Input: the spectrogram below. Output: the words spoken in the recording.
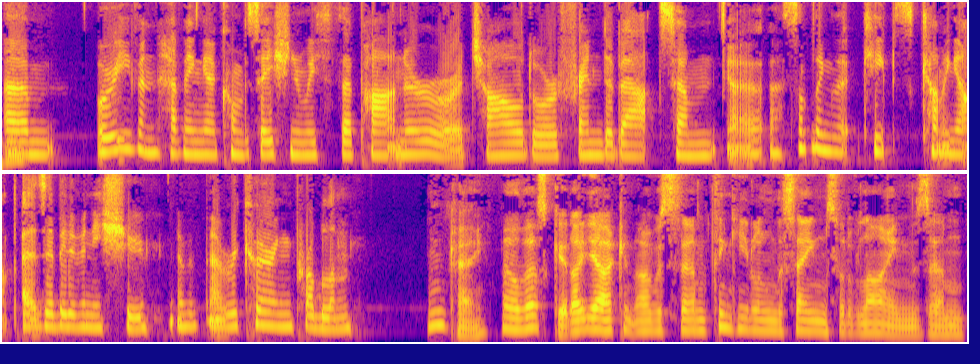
Um, or even having a conversation with a partner or a child or a friend about um, uh, something that keeps coming up as a bit of an issue, a, a recurring problem. Okay. Oh, that's good. Uh, yeah, I can. I was um, thinking along the same sort of lines. Um,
